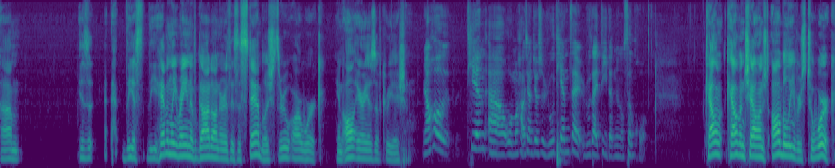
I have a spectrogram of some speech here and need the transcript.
um, is the, the heavenly reign of God on earth is established through our work in all areas of creation. 然后天 呃，我们好像就是如天在如在地的那种生活。 Cal- Calvin challenged all believers to work,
